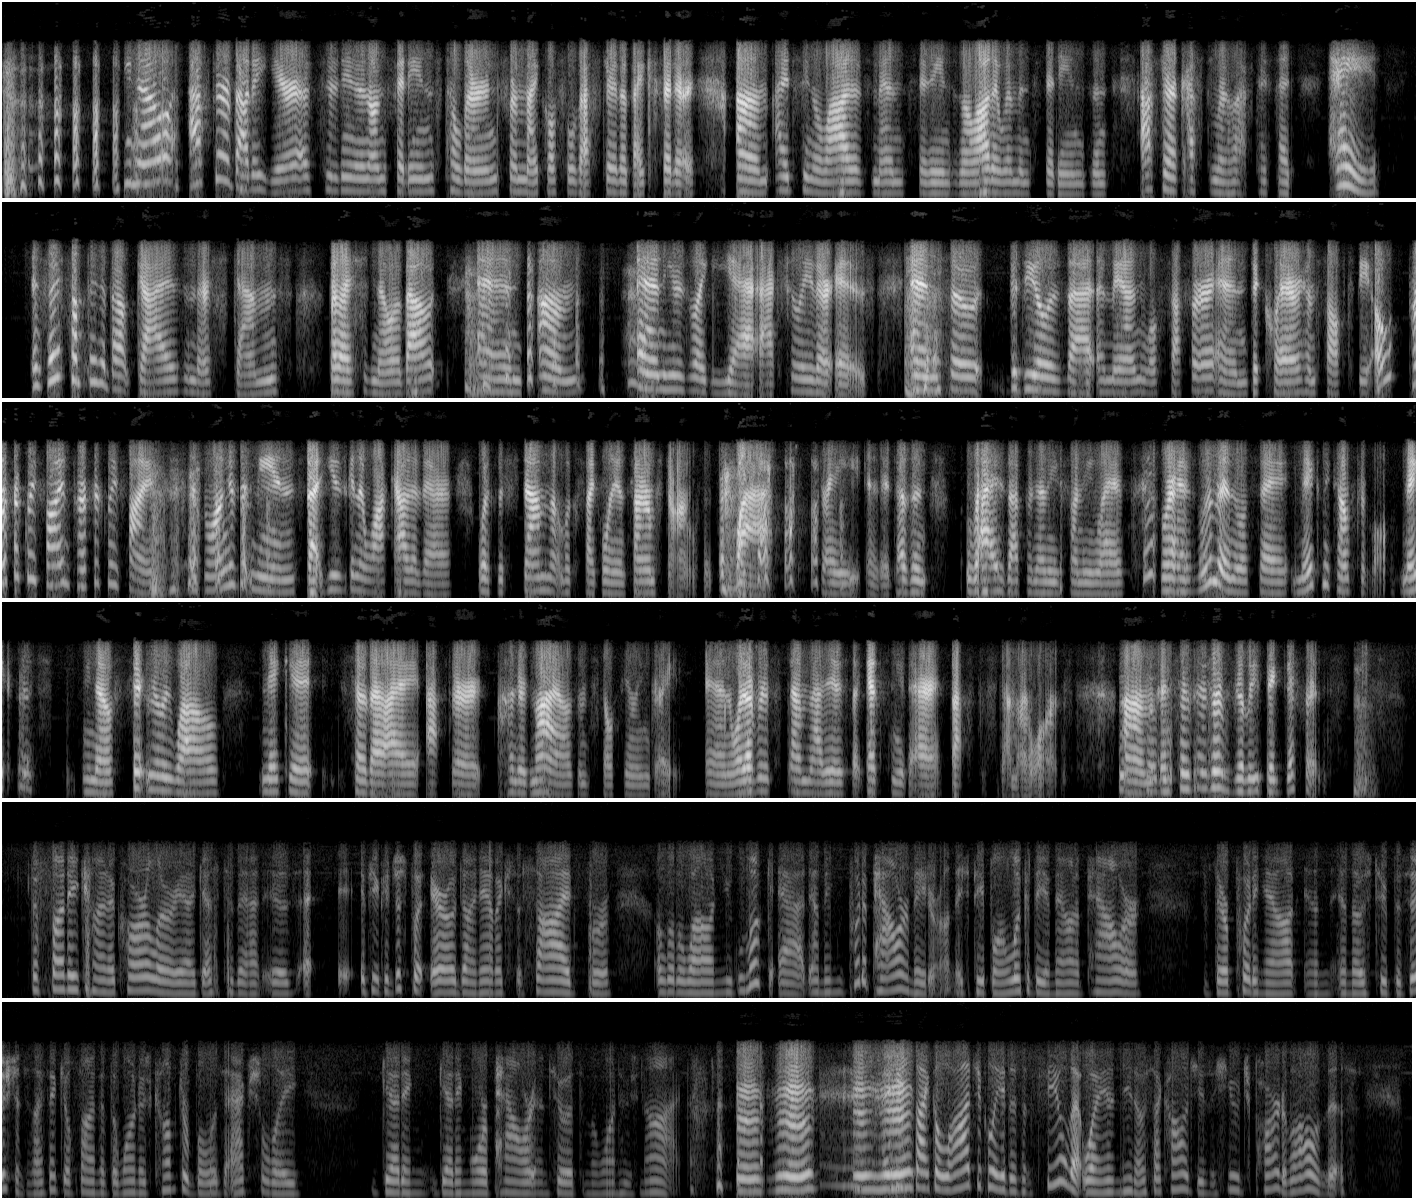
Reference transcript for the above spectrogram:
You know, after about a year of sitting in on fittings to learn from Michael Sylvester, the bike fitter, um, I'd seen a lot of men's fittings and a lot of women's fittings. And after a customer left, I said, "Hey, is there something about guys and their stems that I should know about?" And um, and he was like, "Yeah, actually, there is." And so the deal is that a man will suffer and declare himself to be, oh, perfectly fine, perfectly fine, as long as it means that he's going to walk out of there with a stem that looks like Lance Armstrong's. It's flat, straight, and it doesn't rise up in any funny way. Whereas women will say, make me comfortable, make this, you know, fit really well, make it so that I, after 100 miles, I'm still feeling great. And whatever stem that is that gets me there, that's the stem I want. Um, and so there's a really big difference. the funny kind of corollary, I guess, to that is uh, if you could just put aerodynamics aside for a little while and you look at, I mean, put a power meter on these people and look at the amount of power that they're putting out in in those two positions, and I think you'll find that the one who's comfortable is actually getting getting more power into it than the one who's not. Mhm. Mhm. psychologically it doesn't feel that way, and you know, psychology is a huge part of all of this.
